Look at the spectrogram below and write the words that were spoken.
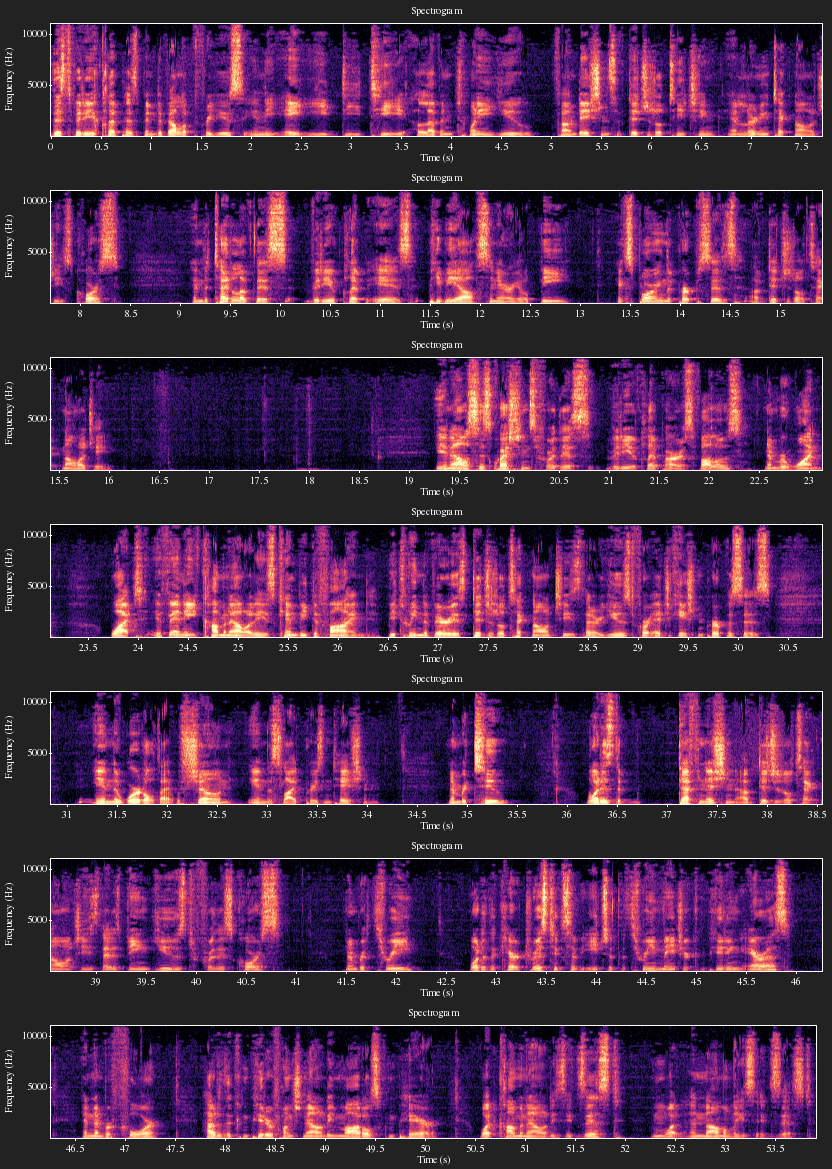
This video clip has been developed for use in the AEDT 1120U Foundations of Digital Teaching and Learning Technologies course. And the title of this video clip is PBL Scenario B, Exploring the Purposes of Digital Technology. The analysis questions for this video clip are as follows. Number one, what, if any, commonalities can be defined between the various digital technologies that are used for education purposes in the Wordle that was shown in the slide presentation? Number two, what is the definition of digital technologies that is being used for this course? Number three, what are the characteristics of each of the three major computing eras? And number four, how do the computer functionality models compare? What commonalities exist and what anomalies exist.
